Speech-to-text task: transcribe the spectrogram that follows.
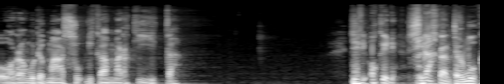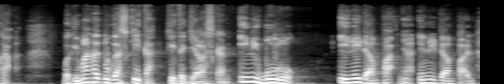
Orang udah masuk di kamar kita. Jadi oke okay deh, silahkan terbuka. Bagaimana tugas kita? Kita jelaskan ini buruk, ini dampaknya, ini dampaknya.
